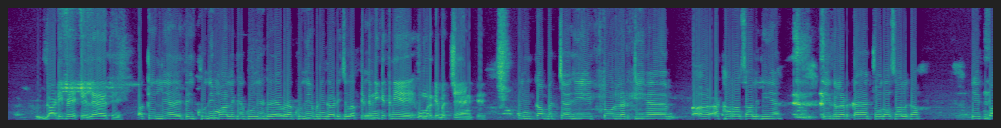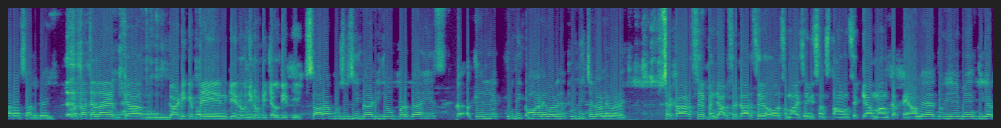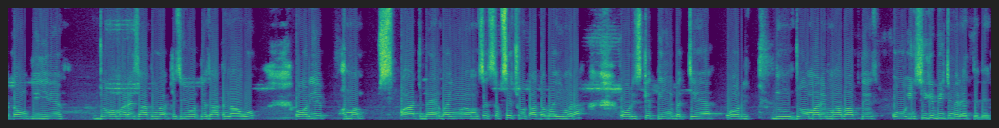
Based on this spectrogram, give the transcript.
गाड़ी पे अकेले आए थे अकेले आए थे खुद ही मालिक है खुद ही ड्राइवर है खुद ही अपनी गाड़ी चलाते हैं कितनी कितनी उम्र के बच्चे हैं इनके इनका बच्चा जी एक तो लड़की है अठारह साल की है एक लड़का है चौदह साल का एक बारह साल का ही। पता चला है क्या गाड़ी के पे इनकी रोजी रोटी चलती थी? सारा कुछ इसी गाड़ी के ऊपर था। ये अकेले खुद ही कमाने वाले थे खुद ही चलाने वाले थे। सरकार से पंजाब सरकार से और समाज सेवी संस्थाओं से क्या मांग करते हैं आप? मैं तो ये बेनती करता हूँ कि ये जो हमारे साथ हुआ किसी और के साथ ना हो। और ये हम हम पाँच बहन भाइयों में हमसे सबसे छोटा था भाई हमारा। और इसके तीन बच्चे हैं। और जो हमारे माँ बाप थे वो इसी के बीच में रहते थे।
